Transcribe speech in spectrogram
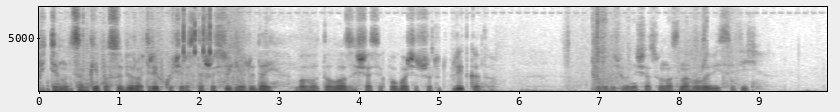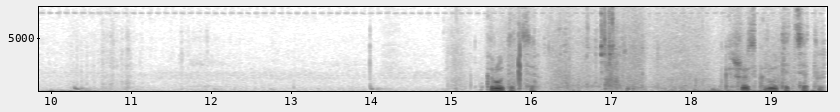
підтягнути санки, пособирати рибку через те, що сьогодні людей багато лазить. Зараз як побачать, що тут плітка, то будуть вони зараз у нас на голові сидіти. Крутиться. Щось крутиться тут.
